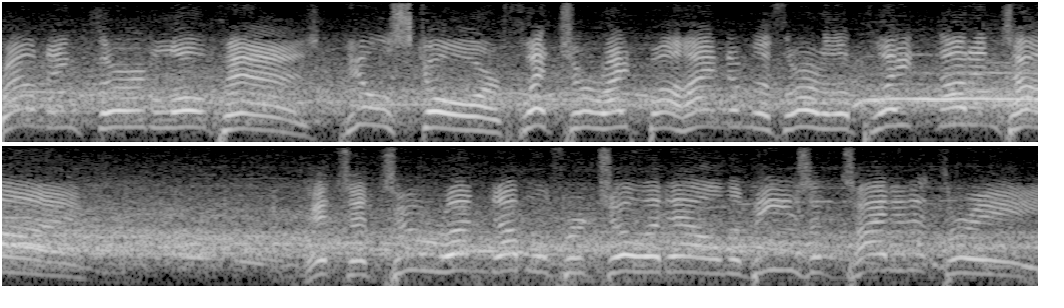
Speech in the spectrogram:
Rounding third, Lopez. He'll score. Fletcher right behind him. The throw to the plate, not in time. It's a two run double for Jo Adell. The Bees have tied it at three.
